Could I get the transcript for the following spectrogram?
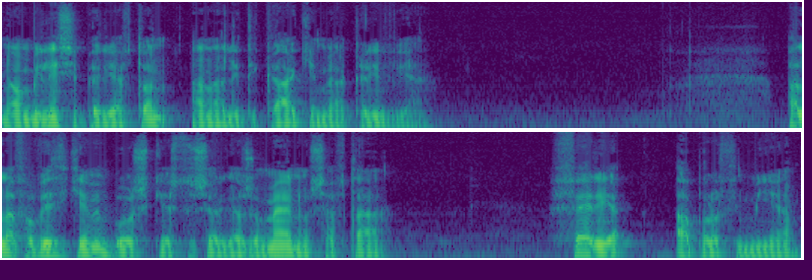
να ομιλήσει περί αυτών αναλυτικά και με ακρίβεια. Αλλά φοβήθηκε μήπως και στους εργαζομένους αυτά φέρει απροθυμία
